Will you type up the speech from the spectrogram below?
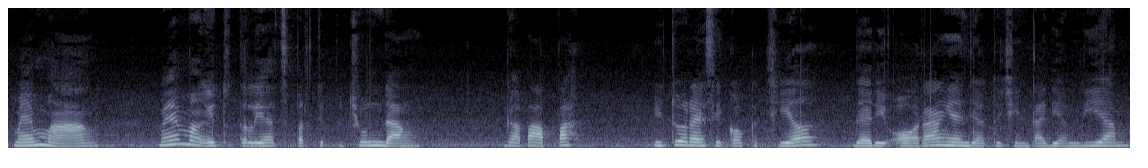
Memang, memang itu terlihat seperti pecundang. Gak apa-apa, itu resiko kecil dari orang yang jatuh cinta diam-diam.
